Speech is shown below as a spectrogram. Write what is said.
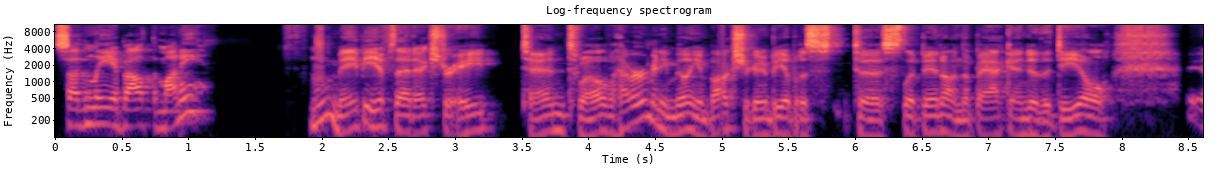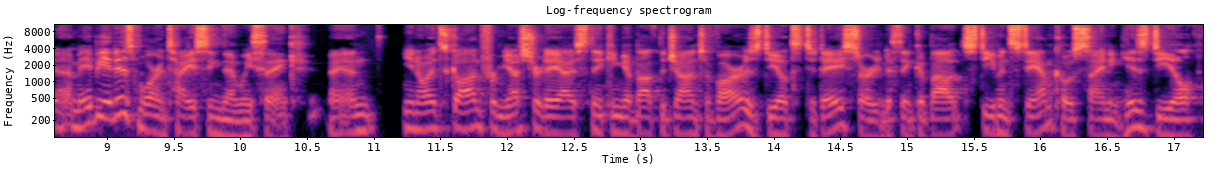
suddenly about the money? Hmm, maybe if that extra eight 10 12 however many million bucks you're going to be able to, to slip in on the back end of the deal uh, maybe it is more enticing than we think. And you know it's gone from yesterday i was thinking about the john tavares deal to today starting to think about steven stamkos signing his deal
